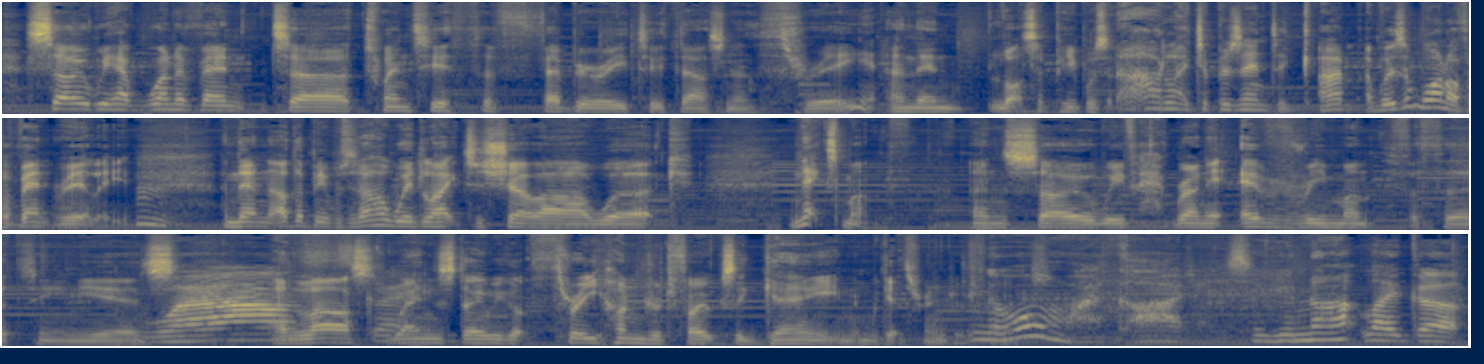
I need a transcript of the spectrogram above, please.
so we have one event, uh, 20th of February 2003, and then lots of people said, "Oh, I'd like to present." A, uh, it was a one-off event, really. Hmm. And then other people said, "Oh, we'd like to show our work next month." And so we've run it every month for 13 years. Wow, And last. Wednesday we got 300 folks again, and we get 300. folks. Oh my god! So you're not like a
